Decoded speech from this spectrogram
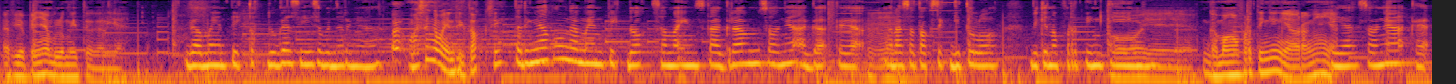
FYP-nya belum itu kali ya. Gak main TikTok juga sih sebenarnya Eh, masa nggak main TikTok sih? Tadinya aku nggak main TikTok sama Instagram soalnya agak kayak ngerasa toxic gitu loh bikin overthinking Oh iya iya. Gampang overthinking ya orangnya ya. Iya, soalnya kayak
